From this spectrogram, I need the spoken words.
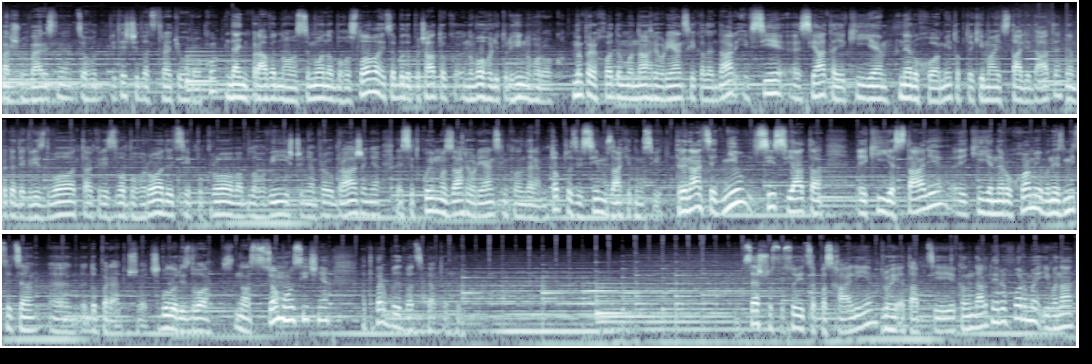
21 вересня цього 2023 року, день праведного Симона Богослова, і це буде початок нового літургійного року. Ми переходимо на григоріанський календар, і всі е, свята, які є нерухомі, тобто які мають сталі дати, наприклад, як Різдво, так Різдво Богородиці, Покрова, Благовіщення, Преображення, е, святкуємо за григоріанським календарем, тобто зі всім західним світом. 13 днів всі свята, які є сталі, які є нерухомі, вони змістяться е, допереду швидше. Було Різдво у нас 7 січня, а тепер буде 25 грудня. Все, що стосується Пасхалії, другий етап цієї календарної реформи, і вона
